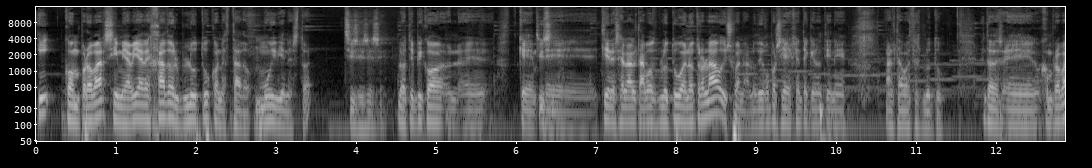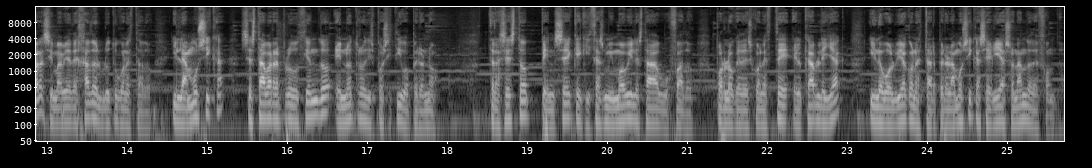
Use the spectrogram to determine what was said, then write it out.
y comprobar si me había dejado el Bluetooth conectado. Muy bien esto, ¿eh? Sí, sí, sí, sí. Lo típico eh, que Sí, sí. eh, tienes el altavoz Bluetooth en otro lado y suena. Lo digo por si hay gente que no tiene altavoces Bluetooth. Entonces, eh, comprobar si me había dejado el Bluetooth conectado. Y la música se estaba reproduciendo en otro dispositivo, pero no. Tras esto pensé que quizás mi móvil estaba bufado, por lo que desconecté el cable jack y lo volví a conectar, pero la música seguía sonando de fondo.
